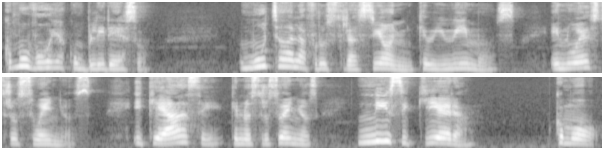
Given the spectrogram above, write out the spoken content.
cómo voy a cumplir eso. Mucha de la frustración que vivimos en nuestros sueños y que hace que nuestros sueños ni siquiera como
